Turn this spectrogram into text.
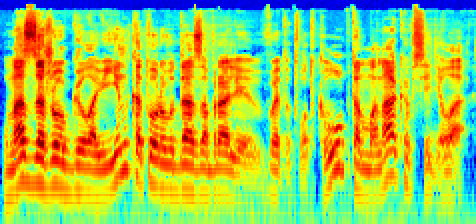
У нас зажег Головин, которого, да, забрали в этот вот клуб, там Монако, все дела –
